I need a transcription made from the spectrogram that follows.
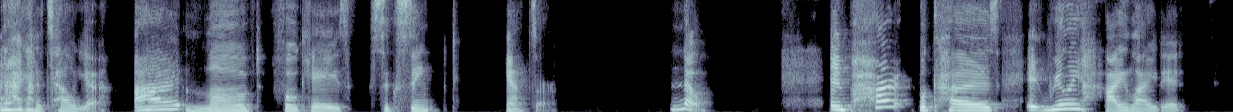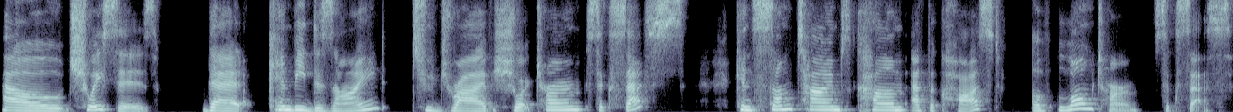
And I got to tell you, I loved Fokke's succinct answer. No, in part because it really highlighted how choices that can be designed to drive short term success can sometimes come at the cost of long term success.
